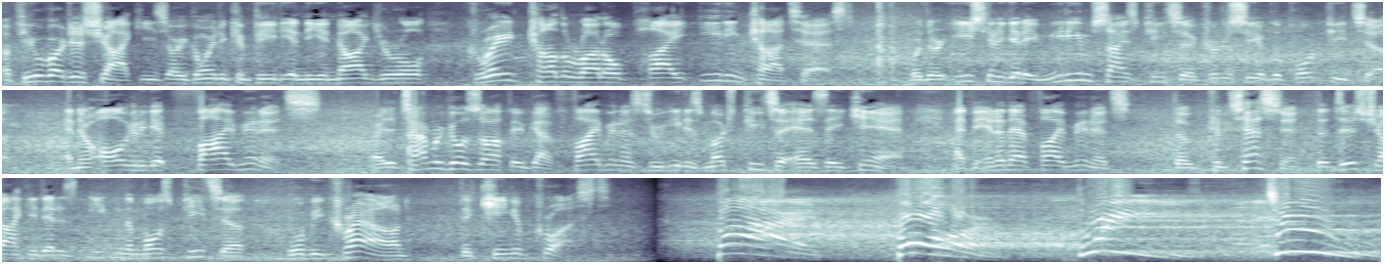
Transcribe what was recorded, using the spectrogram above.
a few of our disc jockeys are going to compete in the inaugural Great Colorado Pie Eating Contest, where they're each going to get a medium-sized pizza courtesy of LaPorte Pizza, and they're all going to get five minutes. Right, the timer goes off, they've got five minutes to eat as much pizza as they can. At the end of that five minutes, the contestant, the disc jockey that has eaten the most pizza, will be crowned the King of Crust. Five, four, three, two,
